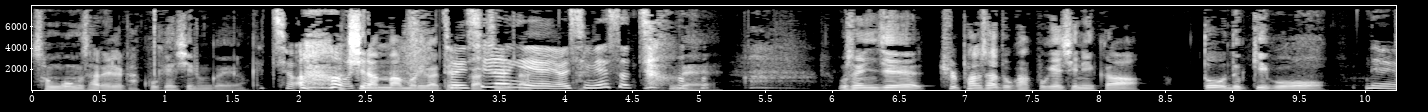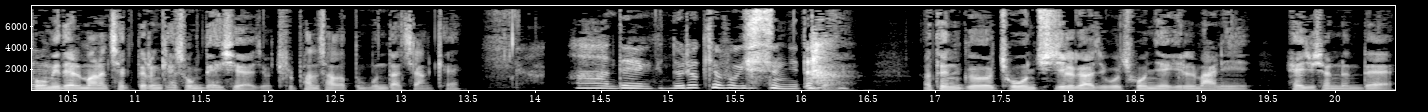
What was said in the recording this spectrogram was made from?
성공 사례를 갖고 계시는 거예요. 그렇죠. 확실한 마무리가 될 것 같습니다. 저희 신랑이 열심히 했었죠. 네. 우선 이제 출판사도 갖고 계시니까 또 느끼고 네. 도움이 될 만한 책들은 계속 내셔야죠. 출판사가 또 문 닫지 않게. 아, 네. 노력해 보겠습니다. 네. 하여튼 그 좋은 취지를 가지고 좋은 얘기를 많이 해 주셨는데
